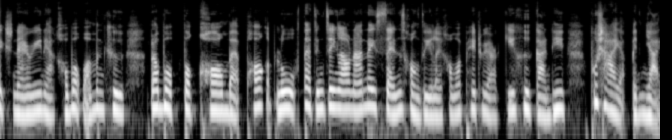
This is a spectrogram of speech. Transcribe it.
dictionary เนี่ยเขาบอกว่ามันคือระบบปกครองแบบพ่อกับลูก แต่จริง ๆ แล้วนะ ในเซนส์ของจีเลยคำว่า patriarchy คือการที่ผู้ชายอะเป็นใหญ่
